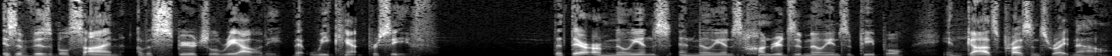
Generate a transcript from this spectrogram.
is a visible sign of a spiritual reality that we can't perceive. That there are millions and millions, hundreds of millions of people in God's presence right now.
